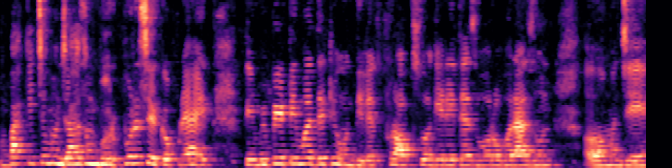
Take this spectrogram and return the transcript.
बाकीचे म्हणजे अजून भरपूर असे कपडे आहेत. ते मी पेटीमध्ये ठेवून दिलेत. फ्रॉक्स वगैरे त्याचबरोबर अजून म्हणजे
